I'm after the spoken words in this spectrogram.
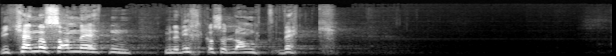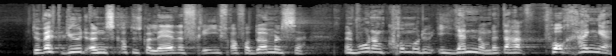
Vi kjenner sannheten, men det virker så langt vekk. Du vet Gud ønsker at du skal leve fri fra fordømmelse. Men hvordan kommer du igjennom dette her forhenget,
